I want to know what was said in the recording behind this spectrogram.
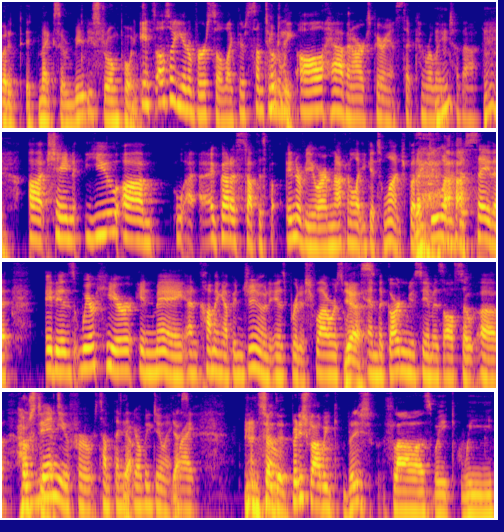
But it, it makes a really strong point. It's also universal. Like there's something Totally. Mm-hmm. that we all have in our experience that can relate to that. Uh, Shane, you, um, I've got to stop this interview, or I'm not going to let you get to lunch. But I do want to just say that it is. We're here in May, and coming up in June is British Flowers Week, Yes. and the Garden Museum is also uh, a it. venue for something that you'll be doing, Yes. right? so, so- the British Flower Week, British Flowers Week, we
